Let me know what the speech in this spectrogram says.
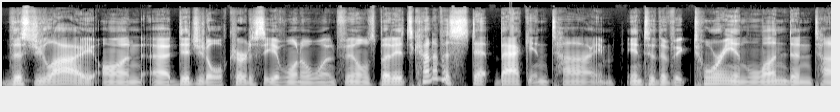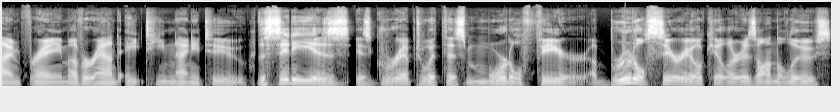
this July on uh, digital, courtesy of 101 Films. But it's kind of a step back in time into the Victorian London time frame of around 1892. The city is is gripped with this mortal fear. A brutal serial killer is on the loose,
